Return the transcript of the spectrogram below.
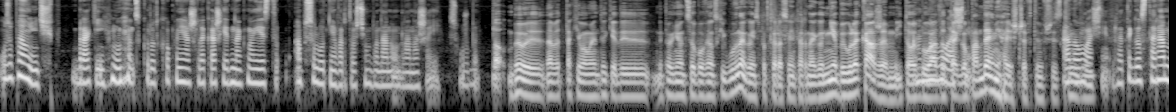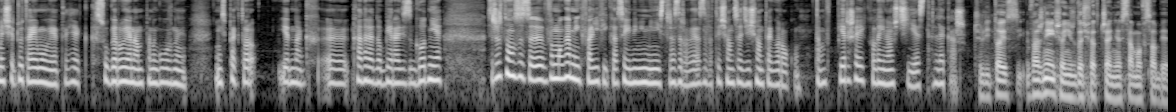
uzupełnić braki, mówiąc krótko, ponieważ lekarz jednak no, jest absolutnie wartością dodaną dla naszej służby. No, były nawet takie momenty, kiedy pełniący obowiązki głównego inspektora sanitarnego nie był lekarzem i to no była do właśnie. tego pandemia jeszcze w tym wszystkim. A no więc- właśnie, dlatego staramy się tutaj, mówię, tak jak sugeruje nam pan główny inspektor, jednak y, kadrę dobierać zgodnie zresztą z wymogami kwalifikacyjnymi ministra zdrowia z 2010 roku. Tam w pierwszej kolejności jest lekarz. Czyli to jest ważniejsze niż doświadczenie samo w sobie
